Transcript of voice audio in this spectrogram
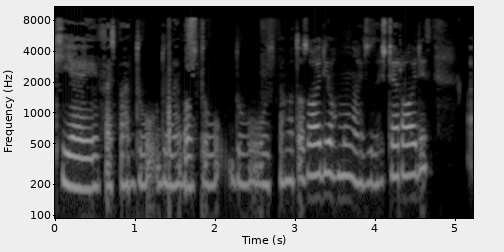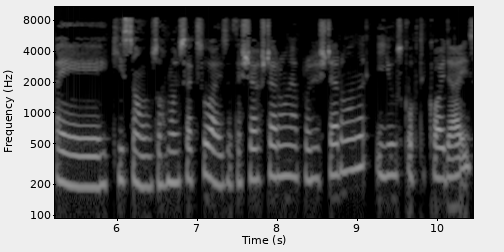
que é, faz parte do, do negócio do, do espermatozoide, e hormonais dos esteroides, é, que são os hormônios sexuais, a testosterona, a progesterona, e os corticoidais,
